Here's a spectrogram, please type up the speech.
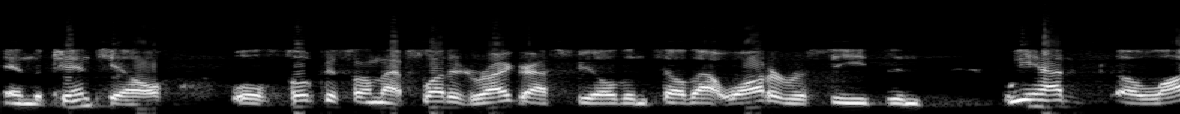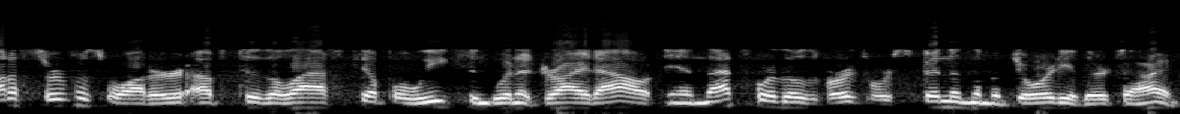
and the pintail will focus on that flooded ryegrass field until that water recedes and we had a lot of surface water up to the last couple of weeks and when it dried out and that's where those birds were spending the majority of their time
